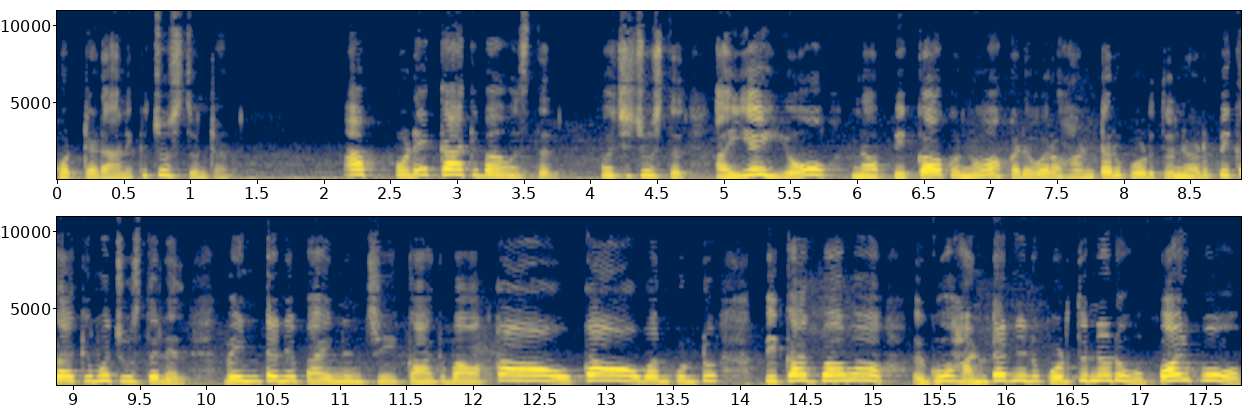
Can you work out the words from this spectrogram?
కొట్టడానికి చూస్తుంటాడు. అప్పుడే కాకి బాగా వస్తుంది వచ్చి చూస్తుంది అయ్యయ్యో నా పికాకును అక్కడ ఎవరో హంటర్ కొడుతున్నాడు పికాకేమో చూస్తలేదు. వెంటనే పైనుంచి కాకి బావ కావ్ కావ్ అనుకుంటూ పికాక్ బావా ఇగో హంటర్ నేను కొడుతున్నాడు పారిపో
